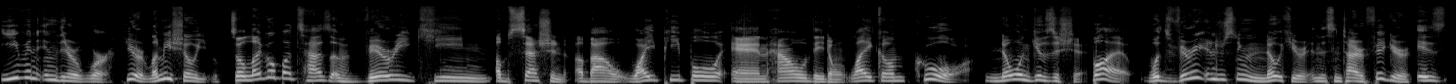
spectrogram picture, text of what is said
even in their work. Here, let me show you. So Lego Butts has a very keen obsession about white people and how they don't like them. Cool. No one gives a shit. But what's very interesting to note here in this entire figure is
